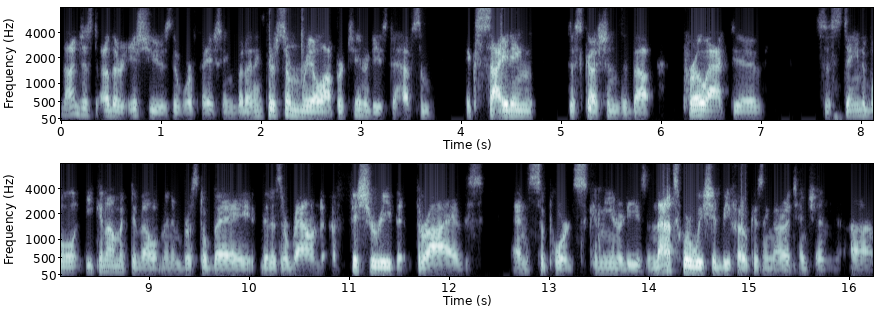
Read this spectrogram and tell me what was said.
not just other issues that we're facing, but I think there's some real opportunities to have some exciting discussions about proactive, sustainable economic development in Bristol Bay that is around a fishery that thrives and supports communities. And that's where we should be focusing our attention. Um,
